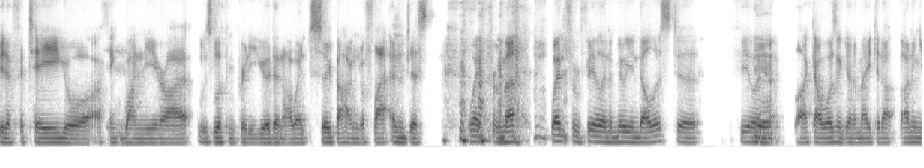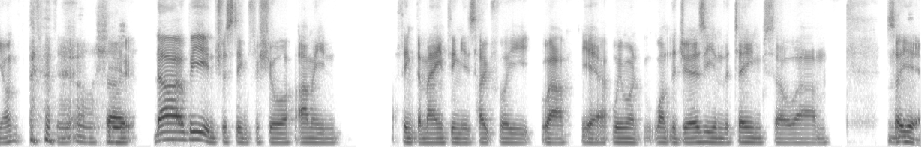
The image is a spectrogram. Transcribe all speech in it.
bit of fatigue or I think yeah. one year I was looking pretty good and I went super hunger flat and just went from uh, went from feeling a million dollars to feeling yeah. like I wasn't going to make it up Buninyong. yeah. Oh. So, no, it'll be interesting for sure. I mean, I think the main thing is hopefully, well, yeah, we want want the jersey and the team. So, um, so mm. yeah,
